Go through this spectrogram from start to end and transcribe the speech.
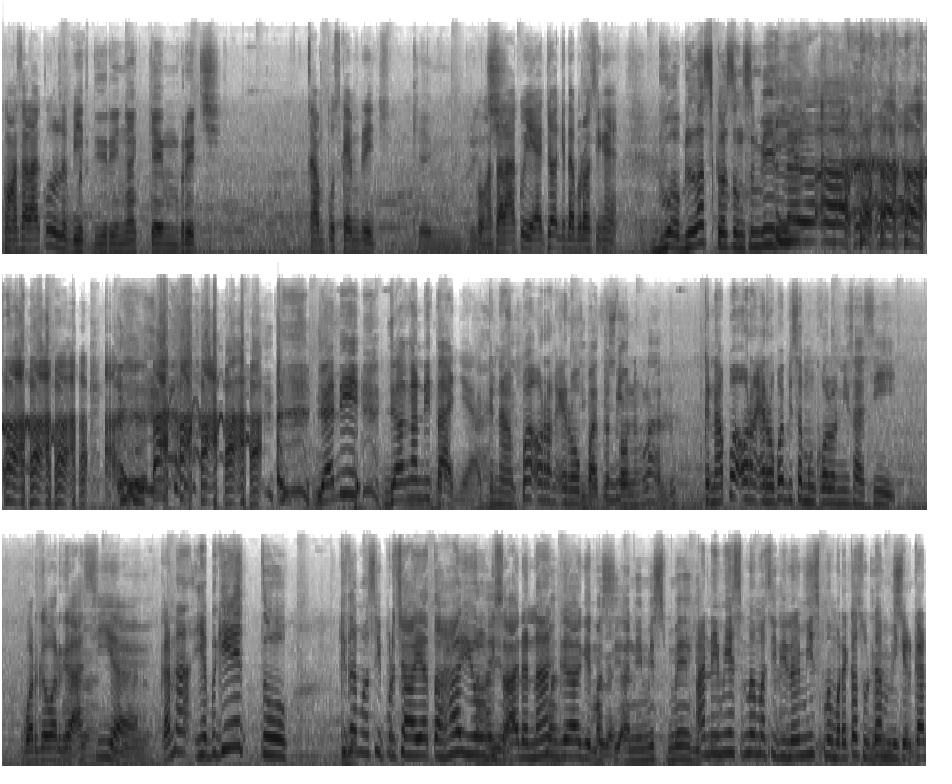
Kalau nggak salah aku lebih Berdirinya Cambridge. kampus Cambridge. Cambridge. Kok nggak salah aku ya, coba kita browsing aja. 1209. Iya. Jadi jangan ditanya kenapa orang Eropa tuh 13 bi- tahun yang lalu. kenapa orang Eropa bisa mengkolonisasi warga-warga Warga, Asia? iya. Karena ya begitu. Kita masih percaya tahayul bisa ada naga Ma- gitu. Masih kan. animisme gitu. Animisme masih dinamisme, mereka sudah Dinamisme. memikirkan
